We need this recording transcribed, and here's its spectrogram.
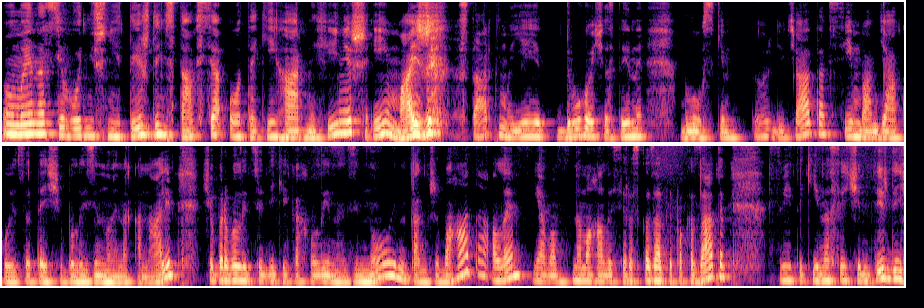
у мене сьогоднішній тиждень стався отакий гарний фініш і майже старт моєї другої частини блузки. Тож, дівчата, всім вам дякую за те, що були зі мною на каналі, що провели ці декілька хвилин зі мною. Не так вже багато, але я вам намагалася розказати, показати свій такий насичений тиждень,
